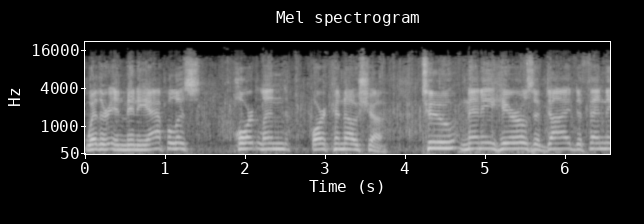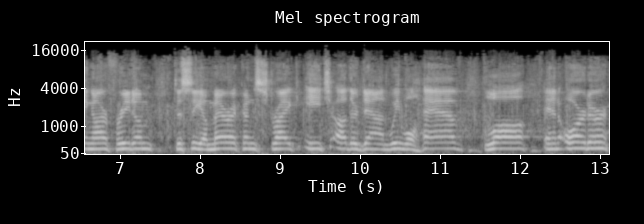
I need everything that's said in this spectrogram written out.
whether in Minneapolis, Portland, or Kenosha. Too many heroes have died defending our freedom to see Americans strike each other down. We will have law and order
